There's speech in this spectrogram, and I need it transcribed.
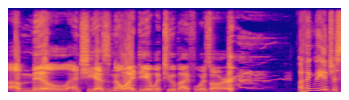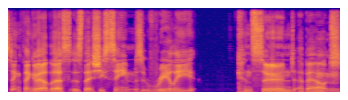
a mill, and she has no idea what two by fours are. I think the interesting thing about this is that she seems really concerned about Mhm.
